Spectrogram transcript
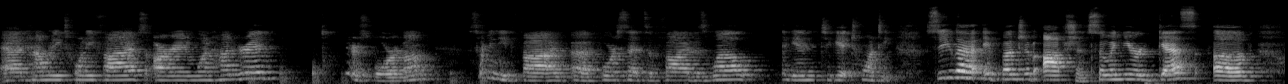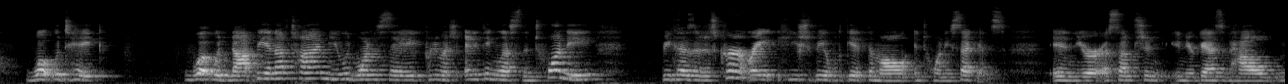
And how many 25s are in 100? There's four of them. So we need five, uh, four sets of five as well again to get 20. So you got a bunch of options. So in your guess of what would take, what would not be enough time, you would want to say pretty much anything less than 20 because at his current rate, he should be able to get them all in 20 seconds. In your assumption, in your guess of how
